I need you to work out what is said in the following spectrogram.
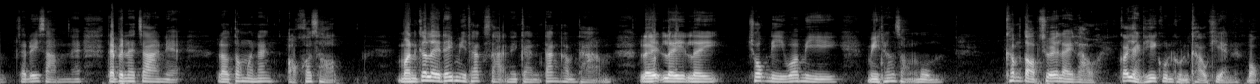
ำจะด้วยซ้ำนะ แต่เป็นอาจารย์เนี่ยเราต้องมานั่งออกข้อสอบ มันก็เลยได้มีทักษะในการตั้งคำถาม เลยเลยเลยโชคดีว่ามีมีทั้งสองมุมคำตอบช่วยอะไรเรา ก็อย่างที่คุณขุนเขาเขียน บอก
